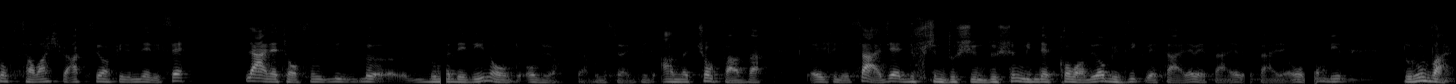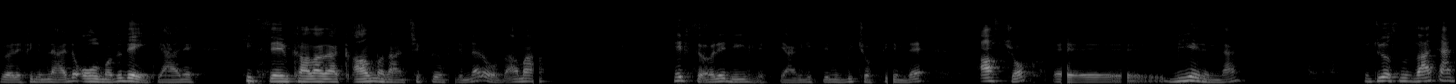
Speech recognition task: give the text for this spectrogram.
çok savaş ve aksiyon filmleri ise lanet olsun buna dediğin oldu, oluyor. Ben bunu söyleyeyim. Çünkü anla çok fazla o herifin sadece düşün düşün düşün millet kovalıyor müzik vesaire vesaire vesaire olan bir durum var. Böyle filmlerde olmadı değil. Yani hiç zevk alarak almadan çıktığım filmler oldu ama hepsi öyle değildi. Yani gittiğimiz birçok filmde az çok eee, bir yerinden tutuyorsunuz. Zaten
